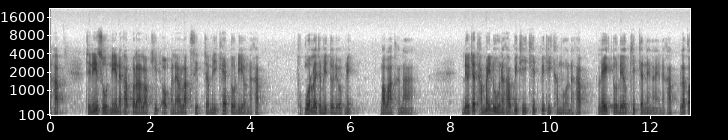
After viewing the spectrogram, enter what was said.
นะครับ ทีนี้สูตรนี้นะครับ เวลาเราคิดออกมาแล้วหลักสิบจะมีแค่ตัวเดียวนะครับ ทุกงวดเลยจะมีตัวเดียวแบบนี้ มาวางข้างหน้า เดี๋ยวจะทำให้ดูนะครับ วิธีคิดวิธีคำนวณนะครับ เลขตัวเดียวคิดกันยังไงนะครับ แล้วก็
